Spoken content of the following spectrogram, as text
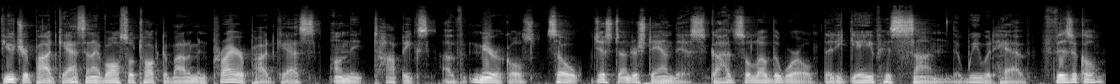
future podcasts podcasts, and I've also talked about them in prior podcasts on the topics of miracles. So just to understand this, God so loved the world that he gave his son that we would have physical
